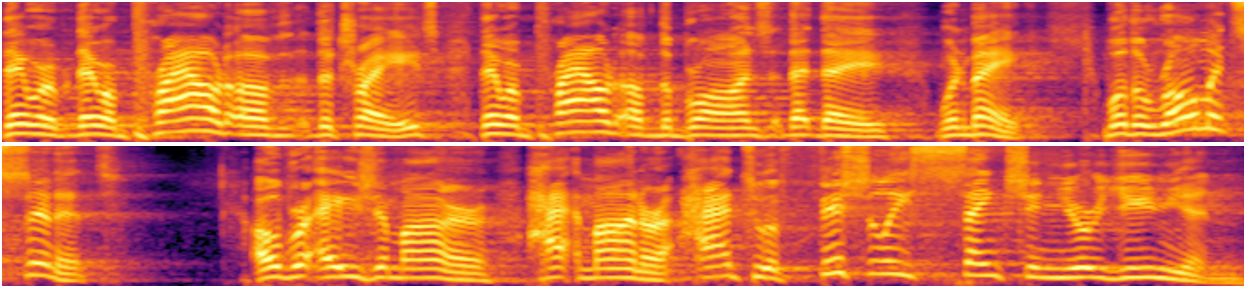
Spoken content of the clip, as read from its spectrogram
They were they were proud of the trades. They were proud of the bronze that they would make. Well, the Roman Senate over Asia Minor, Minor had to officially sanction your union,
